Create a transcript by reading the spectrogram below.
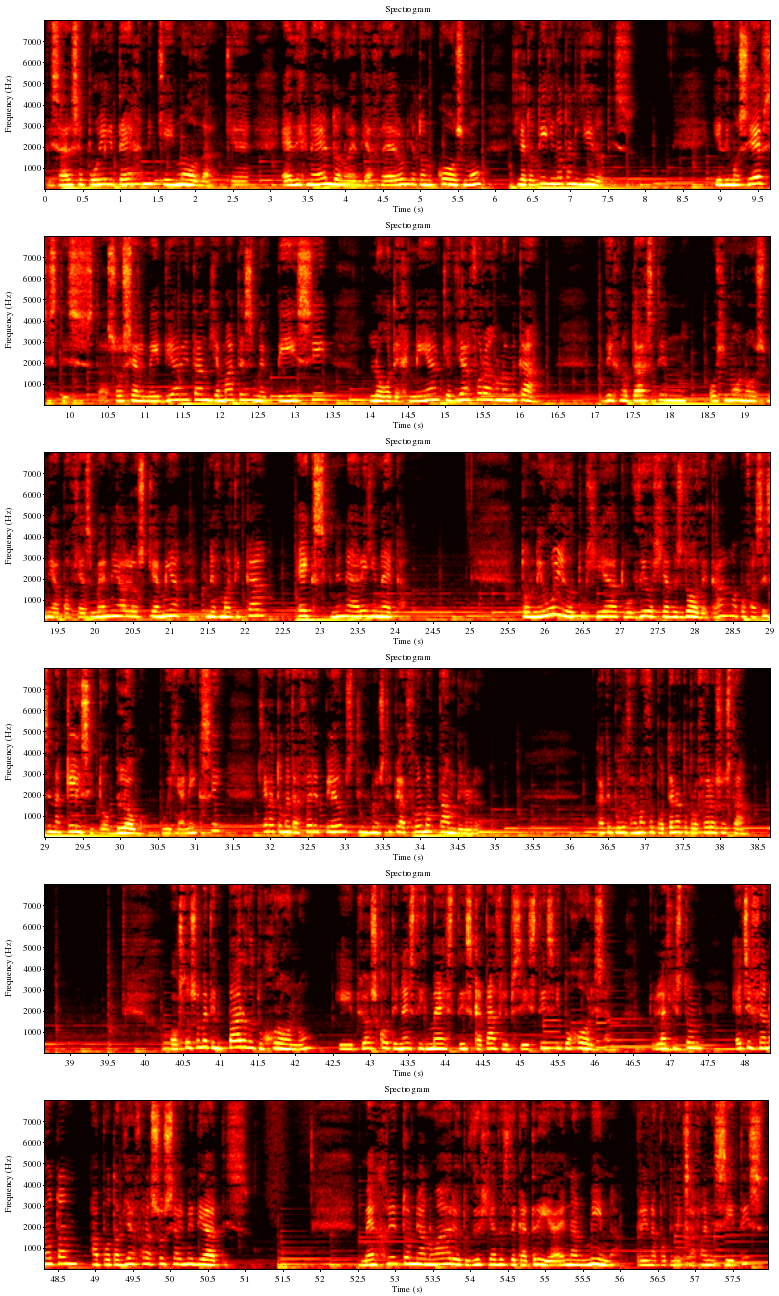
Της άρεσε πολύ η τέχνη και η μόδα και έδειχνε έντονο ενδιαφέρον για τον κόσμο και για το τι γινόταν γύρω της. Οι δημοσιεύσεις της στα social media ήταν γεμάτες με ποίηση, λογοτεχνία και διάφορα γνωμικά, δείχνοντάς την όχι μόνο ως μια παθιασμένη αλλά ως και μια πνευματικά έξυπνη νεαρή γυναίκα. Τον Ιούλιο του 2012 αποφασίζει να κλείσει το blog που είχε ανοίξει και να το μεταφέρει πλέον στην γνωστή πλατφόρμα Tumblr. Κάτι που δεν θα μάθω ποτέ να το προφέρω σωστά. Ωστόσο με την πάροδο του χρόνου οι πιο σκοτεινές στιγμές της κατάθλιψής της υποχώρησαν, τουλάχιστον έτσι φαινόταν από τα διάφορα social media της. Μέχρι τον Ιανουάριο του 2013, έναν μήνα πριν από την εξαφάνισή της,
